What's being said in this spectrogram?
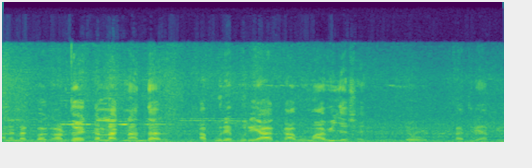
અને લગભગ અડધો એક કલાકના અંદર આ પૂરેપૂરી આગ કાબૂમાં આવી જશે, એવું ખાતરી આપી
